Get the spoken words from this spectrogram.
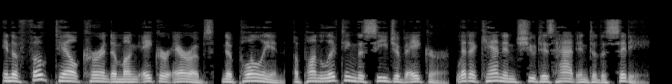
In a folk tale current among Acre Arabs, Napoleon, upon lifting the siege of Acre, let a cannon shoot his hat into the city,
